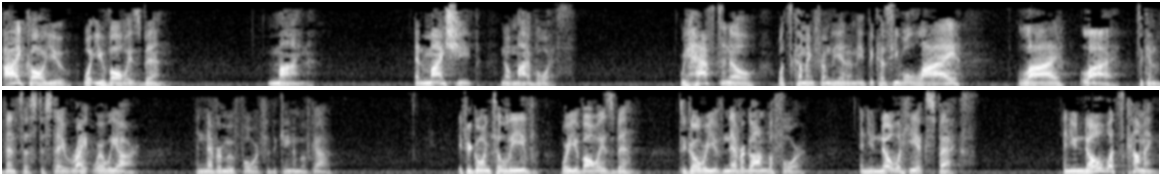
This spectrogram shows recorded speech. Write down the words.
I call you what you've always been mine. And my sheep know my voice. We have to know what's coming from the enemy because he will lie, lie, lie to convince us to stay right where we are and never move forward for the kingdom of God. If you're going to leave where you've always been, to go where you've never gone before, and you know what he expects, and you know what's coming,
